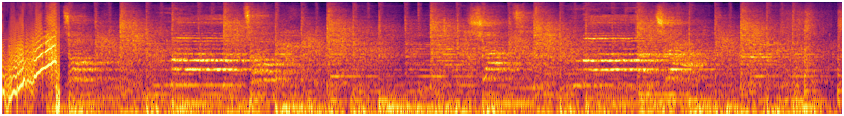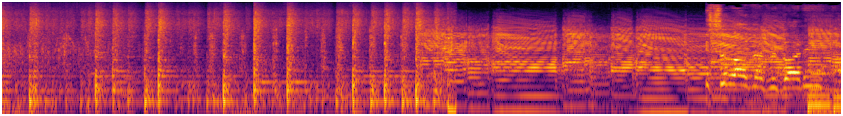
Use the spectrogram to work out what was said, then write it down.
Peace and love, everybody.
